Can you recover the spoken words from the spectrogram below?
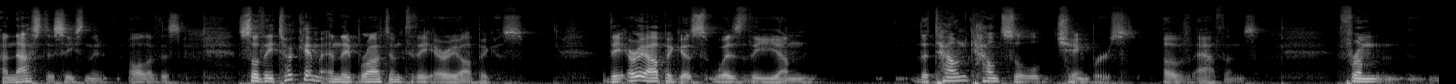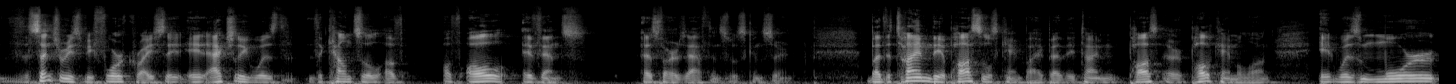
anastasis and all of this. So they took him and they brought him to the Areopagus. The Areopagus was the, um, the town council chambers of Athens from the centuries before Christ, it, it, actually was the council of, of all events as far as Athens was concerned. By the time the apostles came by, by the time Paul, came along, it was more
